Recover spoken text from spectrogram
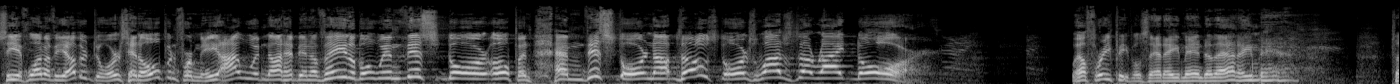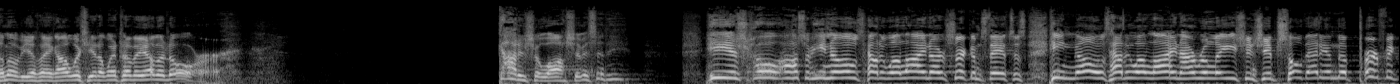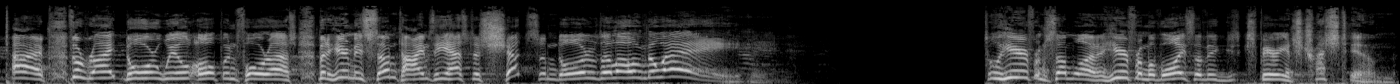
See, if one of the other doors had opened for me, I would not have been available when this door opened. And this door, not those doors, was the right door. Well, three people said amen to that. Amen. Some of you think, I wish you'd have went to the other door. God is so awesome, isn't he? He is so awesome. He knows how to align our circumstances. He knows how to align our relationships so that in the perfect time, the right door will open for us. But hear me, sometimes He has to shut some doors along the way. So hear from someone hear from a voice of experience. Trust Him.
